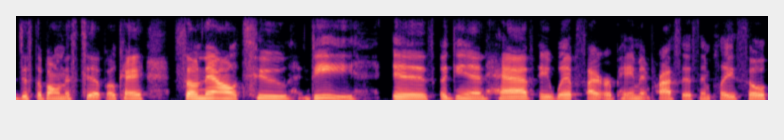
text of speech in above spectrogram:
just a bonus tip. Okay. So now 2D is again have a website or payment process in place. So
